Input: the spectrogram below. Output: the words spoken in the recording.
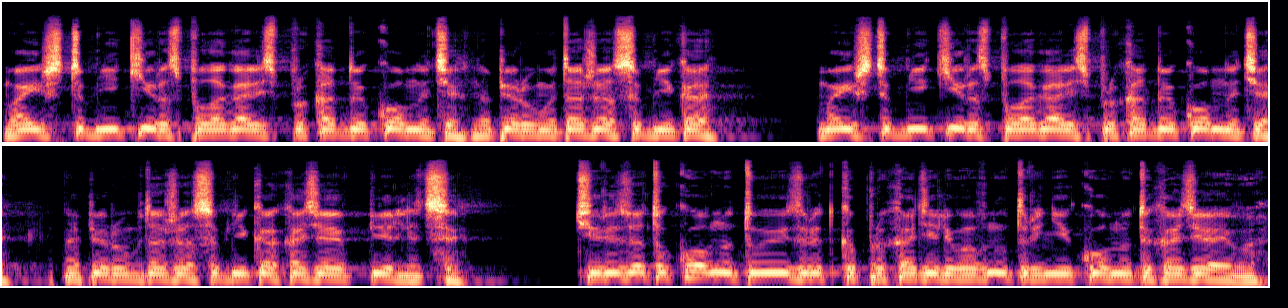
Мои штабники располагались в проходной комнате на первом этаже особняка. Мои штабники располагались в проходной комнате на первом этаже особняка хозяев пельницы. Через эту комнату изредка проходили во внутренние комнаты хозяева.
